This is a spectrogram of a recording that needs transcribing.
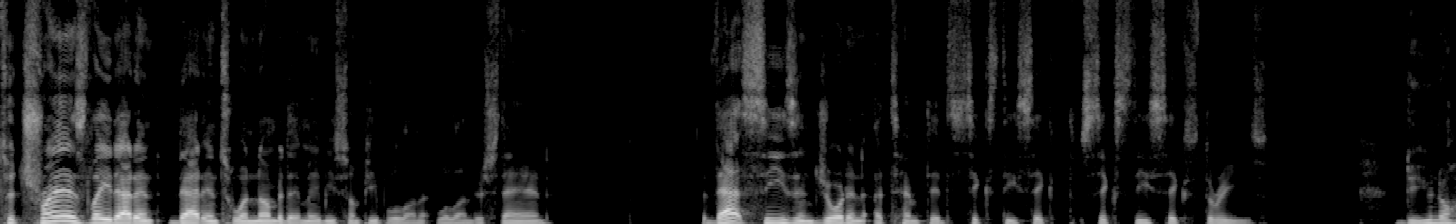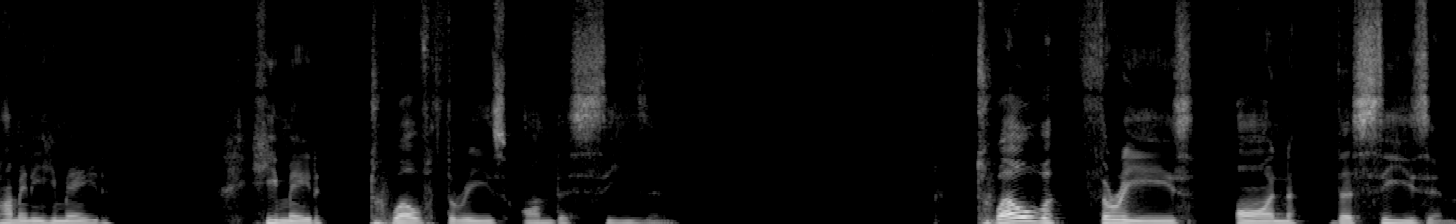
To translate that, in, that into a number that maybe some people will understand, that season Jordan attempted 66, 66 threes. Do you know how many he made? He made 12 threes on the season. 12 threes on the season.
